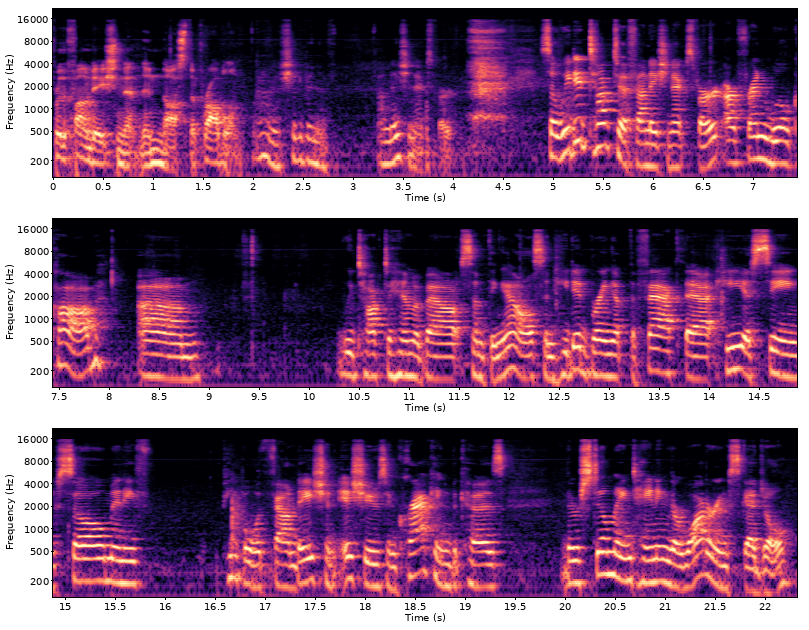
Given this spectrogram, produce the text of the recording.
for the foundation, that then thus the problem. Oh, you should have been a foundation expert. So we did talk to a foundation expert, our friend Will Cobb. Um, we talked to him about something else, and he did bring up the fact that he is seeing so many f- people with foundation issues and cracking because they're still maintaining their watering schedule,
